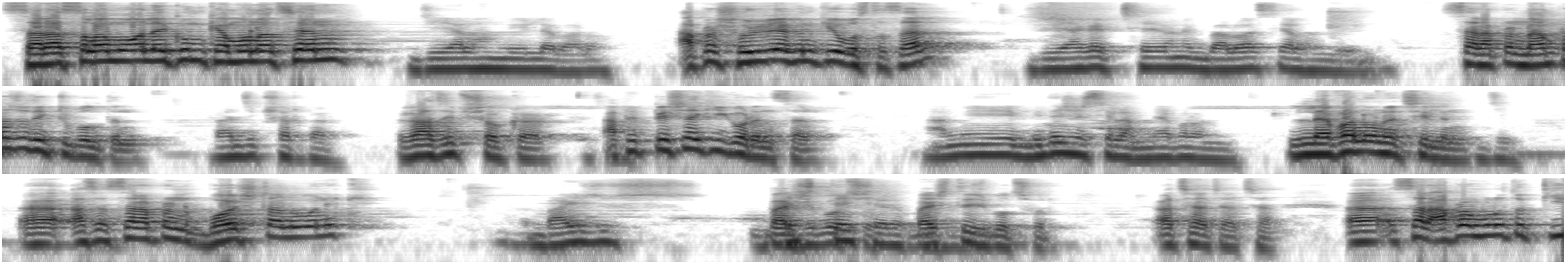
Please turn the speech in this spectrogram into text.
স্যার আসসালামু আলাইকুম কেমন আছেন? জি আলহামদুলিল্লাহ ভালো। আপনার শরীরে এখন কি অবস্থা স্যার? জি আগের চেয়ে অনেক ভালো আছি আলহামদুলিল্লাহ। স্যার আপনার নামটা যদি একটু বলতেন। রাজীব সরকার। রাজীব সরকার। আপনি পেশায় কি করেন স্যার? আমি বিদেশে ছিলাম নেপালনে লেবাননে ছিলেন। জি। আচ্ছা স্যার আপনার বয়সটা আনুমানিক? বাইশ বাইশ বছর। বাইশ তেইশ বছর। আচ্ছা আচ্ছা আচ্ছা। স্যার আপনার মূলত কি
